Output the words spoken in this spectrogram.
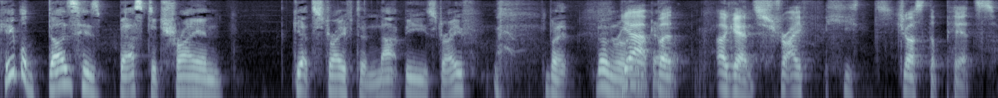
Cable does his best to try and get Strife to not be Strife, but doesn't really yeah, work out. but again, Strife, he's just the pits.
